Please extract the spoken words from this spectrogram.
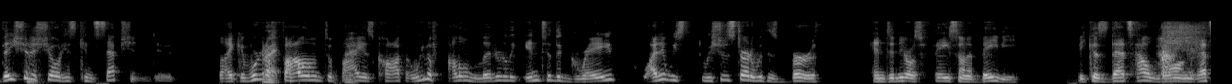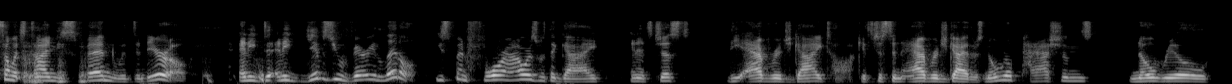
they should have showed his conception, dude. Like if we're gonna Right. follow him to buy Right. his coffin, we're gonna follow him literally into the grave. Why didn't we? We should have started with his birth and De Niro's face on a baby, because that's how long. That's how much time you spend with De Niro, and he and he gives you very little. You spend four hours with a guy, and it's just the average guy talk. It's just an average guy. There's no real passions, no real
